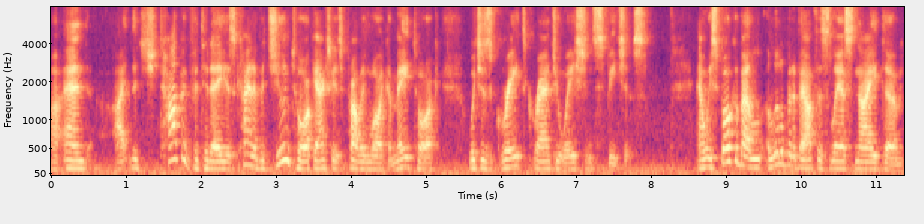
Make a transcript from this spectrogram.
Uh, and I, the topic for today is kind of a June talk. Actually, it's probably more like a May talk, which is great graduation speeches. And we spoke about a little bit about this last night. Um,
